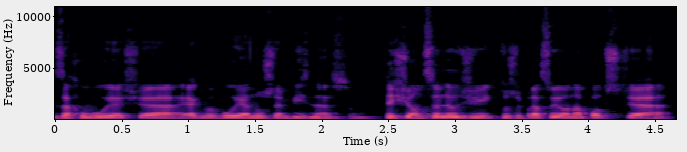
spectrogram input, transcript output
zachowuje się, jakby było Januszem biznesu? Tysiące ludzi, którzy pracują na poczcie,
